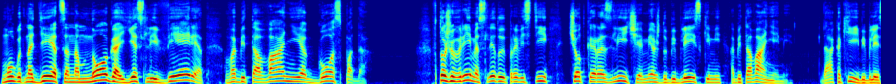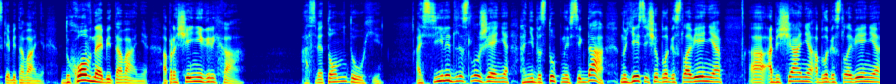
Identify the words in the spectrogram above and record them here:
могут надеяться на много, если верят в обетование Господа. В то же время следует провести четкое различие между библейскими обетованиями. Да, какие библейские обетования? Духовное обетование о прощении греха, о Святом Духе, о силе для служения, они доступны всегда, но есть еще благословение, а, обещание о благословении,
